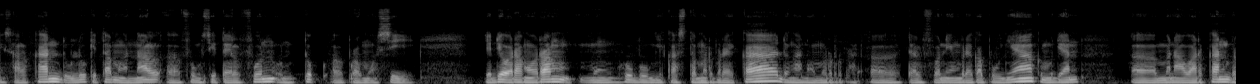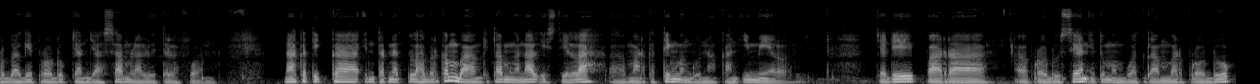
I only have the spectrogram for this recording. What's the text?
Misalkan dulu kita mengenal uh, fungsi telepon untuk uh, promosi. Jadi orang-orang menghubungi customer mereka dengan nomor uh, telepon yang mereka punya, kemudian Eh, menawarkan berbagai produk dan jasa melalui telepon. Nah, ketika internet telah berkembang, kita mengenal istilah uh, marketing menggunakan email. Jadi, para uh, produsen itu membuat gambar produk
